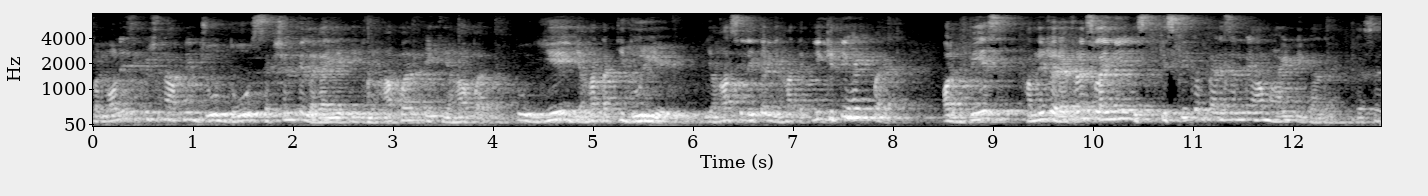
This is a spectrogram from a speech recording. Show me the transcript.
बर्नौलीज इक्वेशन आपने जो दो सेक्शन पे लगाई है, एक यहाँ पर, एक यहाँ पर तो ये यहाँ तक की दूरी है। यहाँ से लेकर यहाँ तक। ये कितनी हाइट पर है? और बेस हमने जो रेफरेंस लाइन है, इस, किसकी कंपैरिजन में हम हाइट निकाल रहे हैं?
